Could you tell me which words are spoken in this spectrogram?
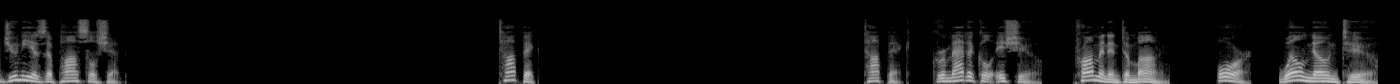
Junia's apostleship Topic. Grammatical issue, "'prominent among' or "'well known to'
